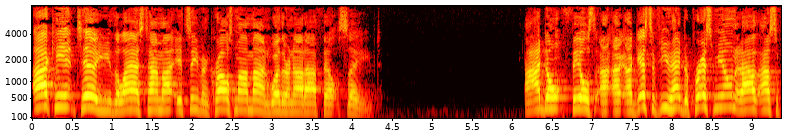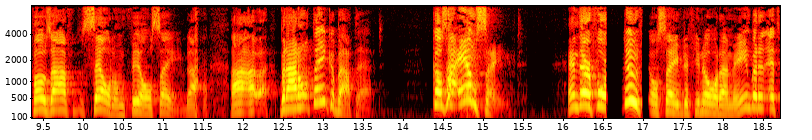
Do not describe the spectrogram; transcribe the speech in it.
I can't tell you the last time I, it's even crossed my mind whether or not I felt saved. I don't feel, I, I guess if you had to press me on it, I, I suppose I seldom feel saved. I, but I don't think about that because I am saved. And therefore, I do feel saved, if you know what I mean. But it, it's,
